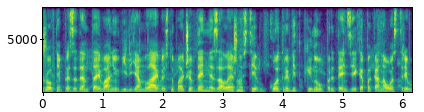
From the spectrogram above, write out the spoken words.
жовтня президент Тайваню Вільям Лай, виступаючи в День Незалежності, вкотре відкинув претензії КПК на острів.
